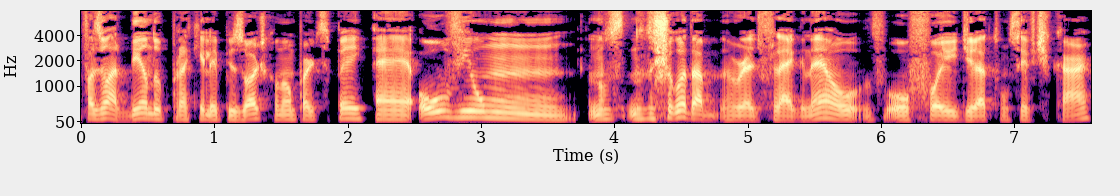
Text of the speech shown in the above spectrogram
fazer um adendo para aquele episódio que eu não participei. É, houve um. Não, não chegou a dar red flag, né? Ou, ou foi direto um safety car,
